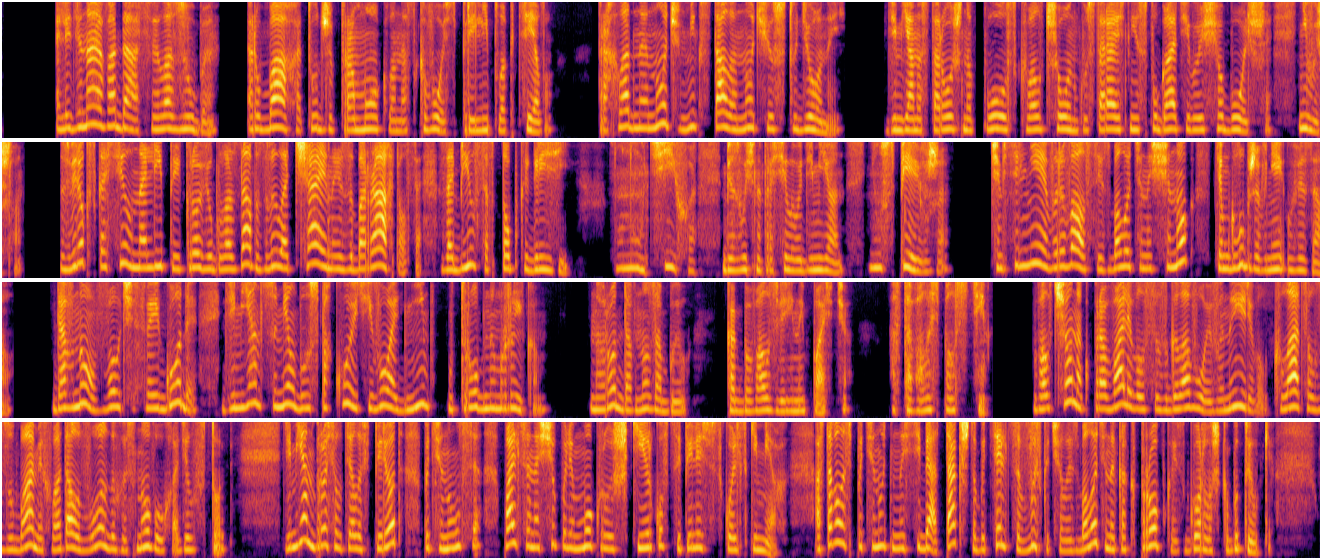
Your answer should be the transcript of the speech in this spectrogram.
Ледяная вода свела зубы. Рубаха тут же промокла насквозь, прилипла к телу. Прохладная ночь вмиг стала ночью студеной. Демьян осторожно полз к волчонку, стараясь не испугать его еще больше. Не вышло. Зверек скосил налитые кровью глаза, взвыл отчаянно и забарахтался, забился в топкой грязи. «Ну-ну, тихо!» — беззвучно просил его Демьян. «Не успею же!» Чем сильнее вырывался из болотины щенок, тем глубже в ней увязал. Давно, в волчьи свои годы, Демьян сумел бы успокоить его одним утробным рыком. Но рот давно забыл, как бывал звериной пастью. Оставалось ползти. Волчонок проваливался с головой, выныривал, клацал зубами, хватал воздух и снова уходил в топь. Демьян бросил тело вперед, потянулся, пальцы нащупали мокрую шкирку, вцепились в скользкий мех. Оставалось потянуть на себя так, чтобы тельце выскочило из болотины, как пробка из горлышка бутылки.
